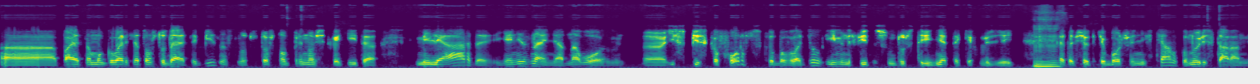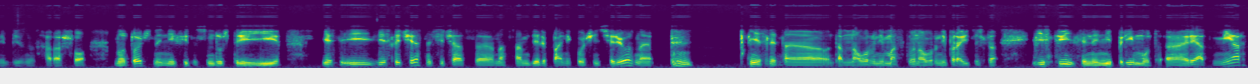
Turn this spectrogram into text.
А, поэтому говорить о том, что да, это бизнес, но то, что он приносит какие-то миллиарды, я не знаю ни одного э, из списка Forbes, кто бы владел именно фитнес-индустрией. Нет таких людей. Mm-hmm. Это все-таки больше нефтянку, ну, ресторанный бизнес, хорошо, но точно не фитнес-индустрия. И если, и, если честно, сейчас э, на самом деле паника очень серьезная если это там на уровне Москвы, на уровне правительства, действительно не примут э, ряд мер,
